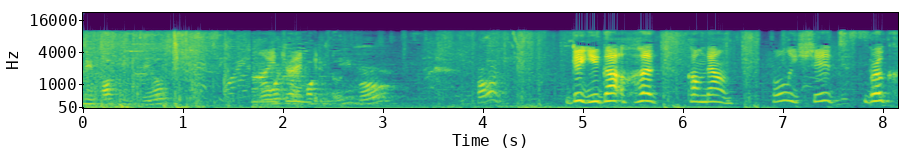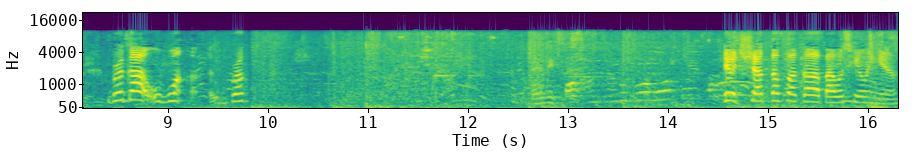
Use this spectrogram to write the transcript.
me fucking kill. Bro, I your fucking team, bro? Fuck. Dude, you got hooked. Calm down. Holy shit. Brooke, Brooke got one. Brooke. Bro. Dude, shut the fuck up. I was healing you.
